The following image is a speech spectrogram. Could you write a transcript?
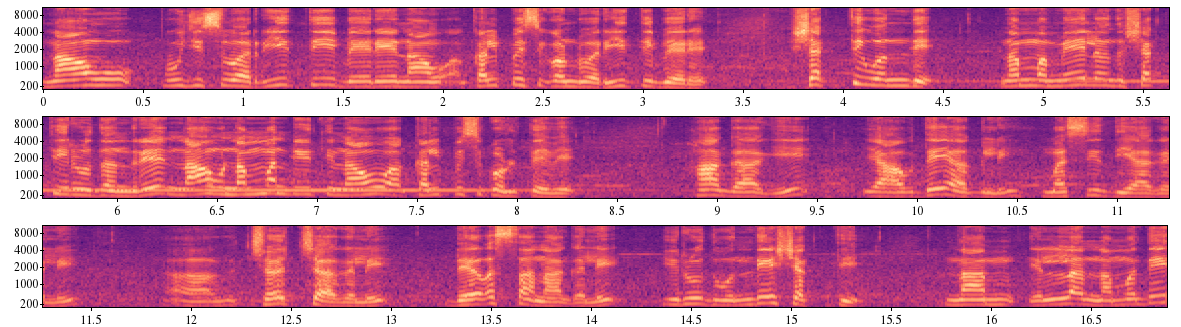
ನಾವು ಪೂಜಿಸುವ ರೀತಿ ಬೇರೆ ನಾವು ಕಲ್ಪಿಸಿಕೊಂಡುವ ರೀತಿ ಬೇರೆ. ಶಕ್ತಿ ಒಂದೇ. ನಮ್ಮ ಮೇಲೆ ಒಂದು ಶಕ್ತಿ ಇರುವುದಂದರೆ ನಾವು ನಮ್ಮ ರೀತಿ ನಾವು ಕಲ್ಪಿಸಿಕೊಳ್ತೇವೆ. ಹಾಗಾಗಿ ಯಾವುದೇ ಆಗಲಿ ಮಸೀದಿ ಆಗಲಿ ಆ, ಚರ್ಚ್ ಆಗಲಿ, ದೇವಸ್ಥಾನ ಆಗಲಿ, ಇರುವುದು ಒಂದೇ ಶಕ್ತಿ. ನಮ್ಮ ಎಲ್ಲ ನಮ್ಮದೇ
